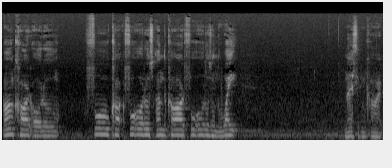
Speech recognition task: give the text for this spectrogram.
On card auto, full car, full autos on the card, full autos on the white. Nice looking card.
